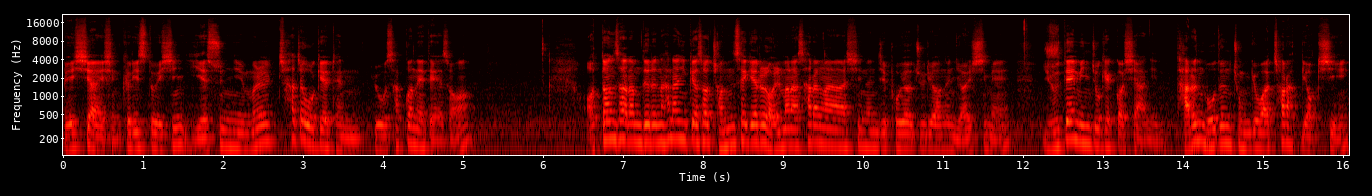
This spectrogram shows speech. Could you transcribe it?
메시아의 신, 그리스도의 신 예수님을 찾아오게 된 요 사건에 대해서 어떤 사람들은 하나님께서 전 세계를 얼마나 사랑하시는지 보여주려는 열심에 유대 민족의 것이 아닌 다른 모든 종교와 철학 역시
